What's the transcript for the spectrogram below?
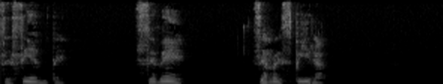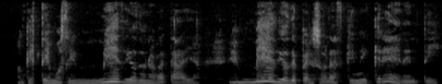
se siente, se ve, se respira. Aunque estemos en medio de una batalla, en medio de personas que ni creen en ti,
